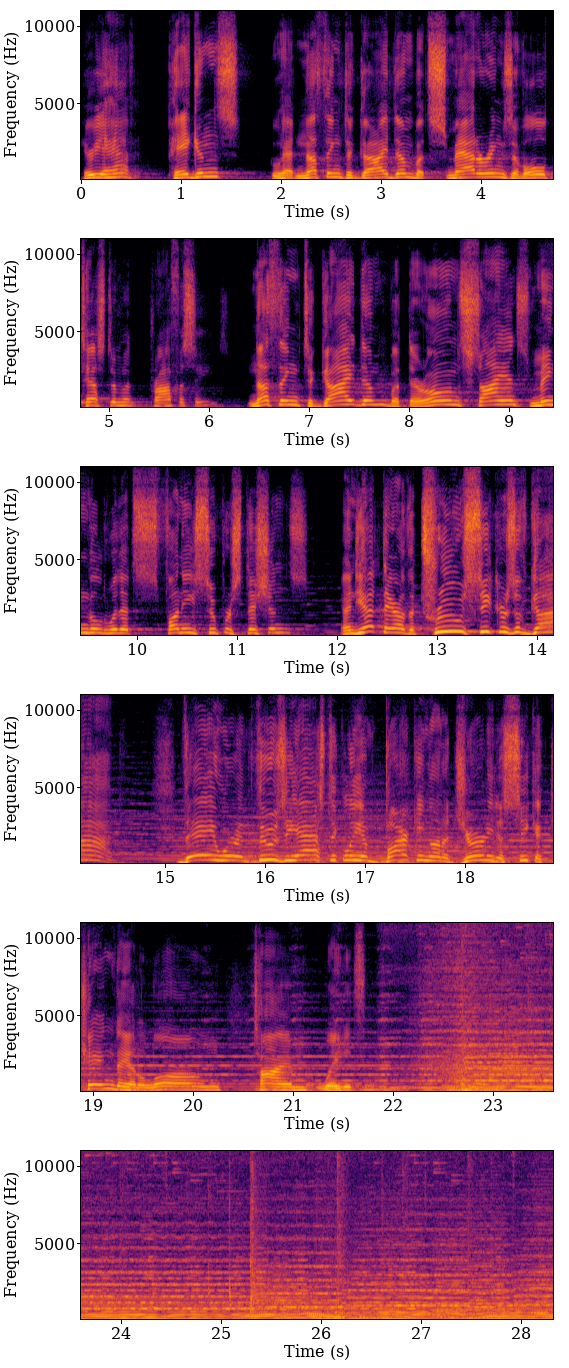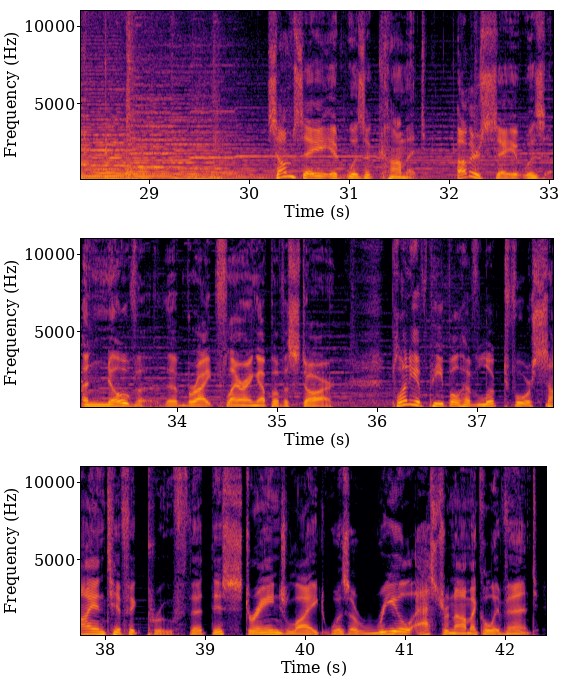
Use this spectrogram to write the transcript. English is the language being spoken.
Here you have it. Pagans who had nothing to guide them but smatterings of Old Testament prophecies. Nothing to guide them but their own science mingled with its funny superstitions. And yet they are the true seekers of God. They were enthusiastically embarking on a journey to seek a king they had a long time waited for. Some say it was a comet. Others say it was a nova, the bright flaring up of a star. Plenty of people have looked for scientific proof that this strange light was a real astronomical event.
